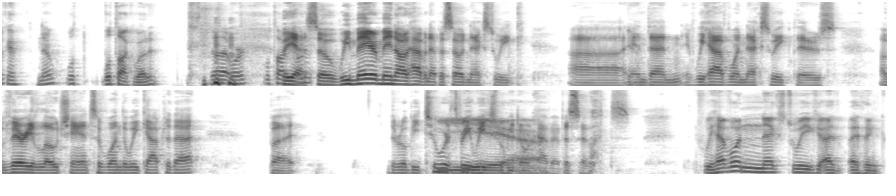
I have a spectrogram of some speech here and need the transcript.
Okay. No, We'll we'll talk about it. Does that work? We'll talk but yeah, about it. so we may or may not have an episode next week. Uh, Yeah. And then if we have one next week, there's a very low chance of one the week after that. But there will be two or three weeks where we don't have episodes. If we have one next week, I, I think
